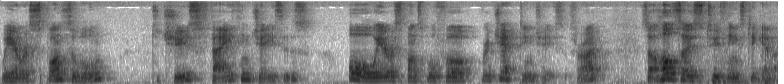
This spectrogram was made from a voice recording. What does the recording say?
We are responsible to choose faith in Jesus, or we are responsible for rejecting Jesus, right? So it holds those two things together.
